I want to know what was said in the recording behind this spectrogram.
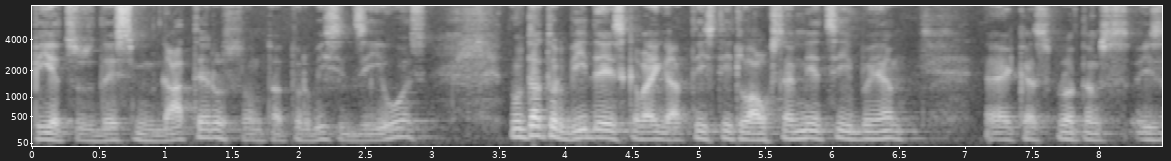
piecus, desmit gaterus, un tad tur visi dzīvos. Nu, tad tur bija idejas, ka vajag attīstīt lauksaimniecību, ja, kas, protams, iz,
